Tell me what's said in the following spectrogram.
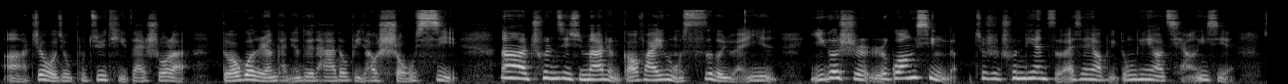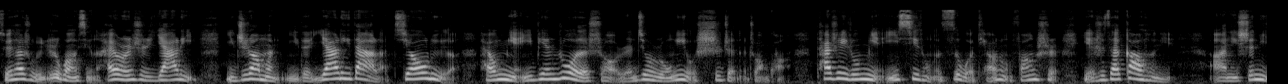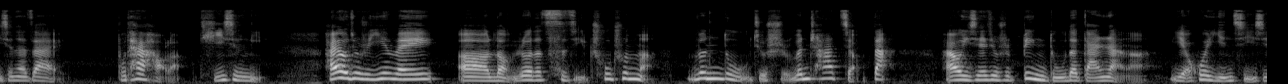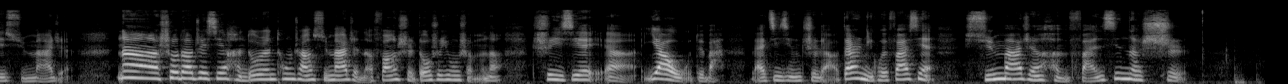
啊，这我就不具体再说了。得过的人肯定对它都比较熟悉。那春季荨麻疹高发一共有四个原因，一个是日光性的，就是春天紫外线要比冬天要强一些，所以它属于日光性的。还有人是压力，你知道吗？你的压力大了，焦虑了，还有免疫变弱的时候，人就容易有湿疹的状况。它是一种免疫系统的自我调整方式，也是在告诉你啊，你身体现在在不太好了，提醒你。还有就是因为。呃，冷热的刺激，初春嘛，温度就是温差较大，还有一些就是病毒的感染啊，也会引起一些荨麻疹。那说到这些，很多人通常荨麻疹的方式都是用什么呢？吃一些呃药物，对吧？来进行治疗。但是你会发现，荨麻疹很烦心的是，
